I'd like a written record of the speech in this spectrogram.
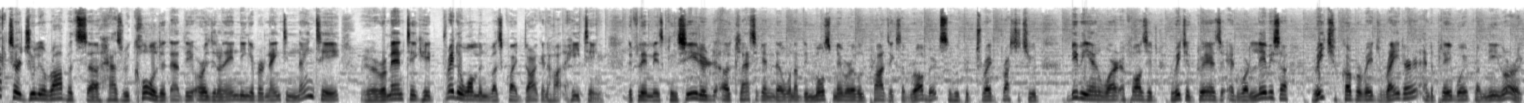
Actor Julia Roberts uh, has recalled that the original ending of her 1990 romantic hit Pretty Woman was quite dark and hot hitting. The film is considered a classic and uh, one of the most memorable projects of Roberts, who portrayed prostitute Vivian Ward opposite Richard Gere's Edward Lewis, a rich corporate writer and a playboy from New York.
